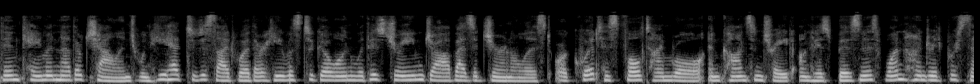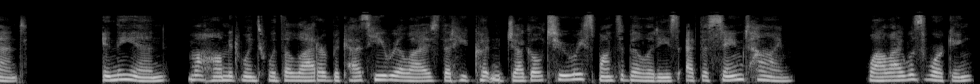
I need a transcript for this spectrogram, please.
then came another challenge when he had to decide whether he was to go on with his dream job as a journalist or quit his full time role and concentrate on his business 100%. In the end, Muhammed went with the latter because he realized that he couldn't juggle two responsibilities at the same time. While I was working,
